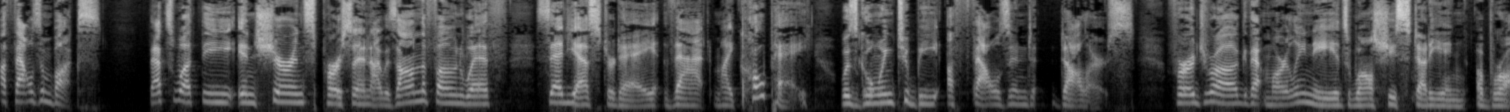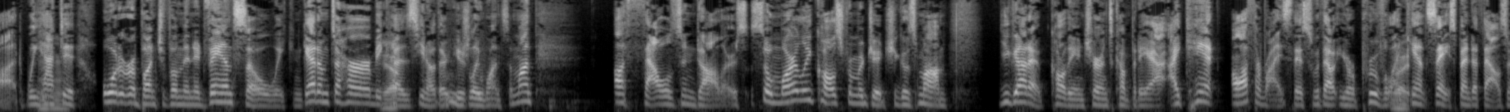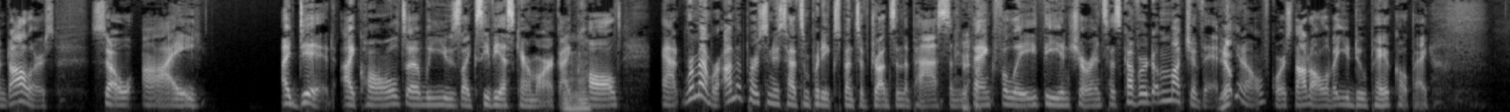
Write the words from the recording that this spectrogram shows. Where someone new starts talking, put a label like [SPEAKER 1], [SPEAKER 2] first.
[SPEAKER 1] A thousand bucks. That's what the insurance person I was on the phone with said yesterday that my copay was going to be a thousand dollars for a drug that Marley needs while she's studying abroad. We had mm-hmm. to order a bunch of them in advance so we can get them to her because, you know, they're usually once a month. A thousand dollars. So Marley calls from Madrid. She goes, Mom, you got to call the insurance company. I, I can't authorize this without your approval. I can't say spend a thousand dollars. So I, I did. I called. Uh, we use like CVS Caremark. I called. And remember, I'm a person who's had some pretty expensive drugs in the past, and thankfully, the insurance has covered much of it.
[SPEAKER 2] Yep.
[SPEAKER 1] You know, of course, not all of it. You do pay a copay.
